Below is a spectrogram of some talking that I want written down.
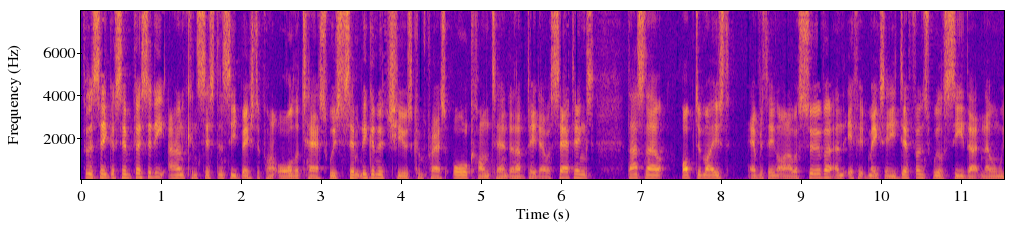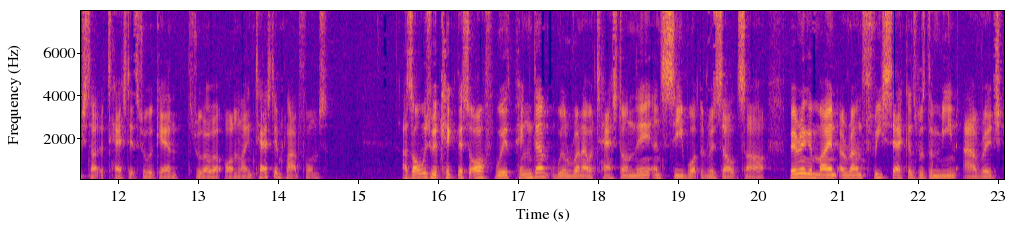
For the sake of simplicity and consistency based upon all the tests, we're simply going to choose compress all content and update our settings. That's now optimized everything on our server and if it makes any difference, we'll see that now when we start to test it through again through our online testing platforms. As always, we'll kick this off with Pingdom. We'll run our test on there and see what the results are. Bearing in mind, around three seconds was the mean average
